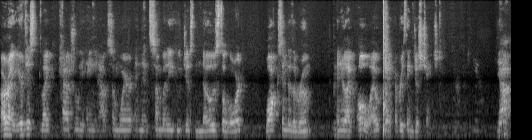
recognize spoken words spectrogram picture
all right, you're just like casually hanging out somewhere, and then somebody who just knows the Lord walks into the room, and you're like, oh, okay, everything just changed. Yeah. Yeah,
